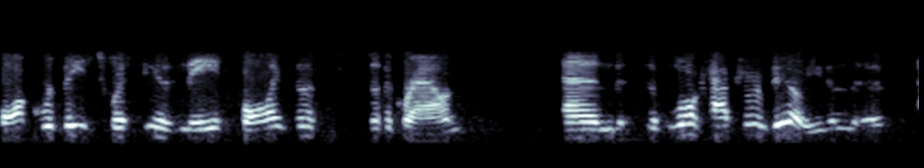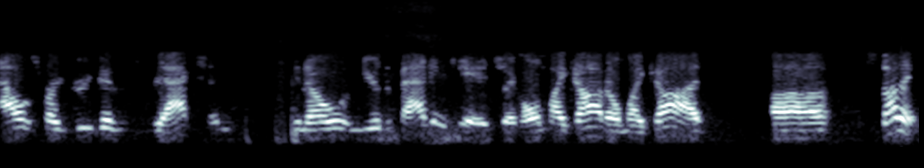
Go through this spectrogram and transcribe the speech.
awkwardly twisting his knee, falling to, to the ground, and this little capture on video, even uh, Alex Rodriguez's reaction, you know, near the batting cage, like, oh my God, oh my God, uh, stunning,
